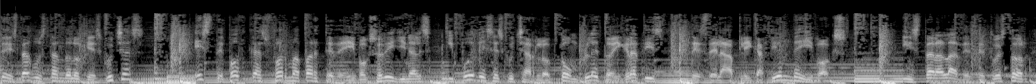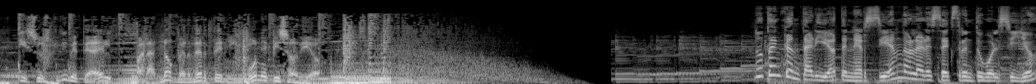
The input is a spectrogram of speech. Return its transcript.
¿Te está gustando lo que escuchas? Este podcast forma parte de Evox Originals y puedes escucharlo completo y gratis desde la aplicación de Evox. Instálala desde tu store y suscríbete a él para no perderte ningún episodio. ¿No te encantaría tener 100 dólares extra en tu bolsillo?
